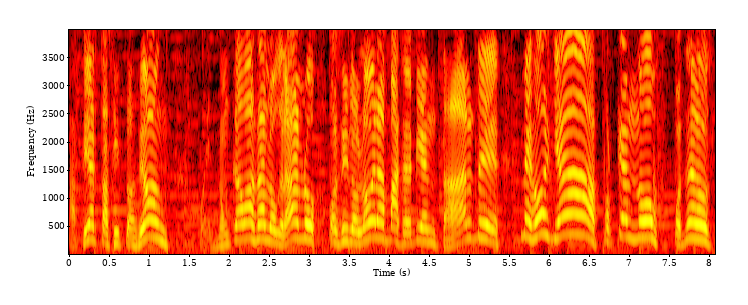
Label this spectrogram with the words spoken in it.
a cierta situación, pues nunca vas a lograrlo o si lo logras va a ser bien tarde. Mejor ya, ¿por qué no ponerlos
